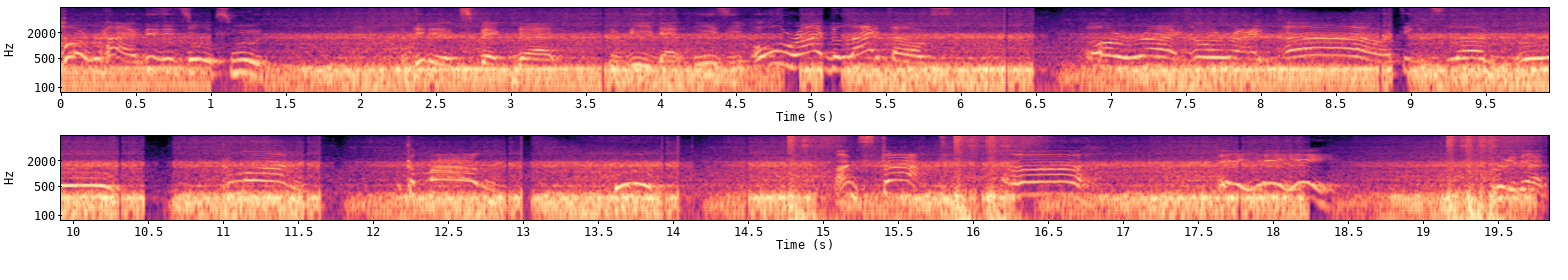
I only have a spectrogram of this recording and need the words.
All right, this is so smooth. I didn't expect that to be that easy. All right, the lighthouse. All right, all right. Ah, I think it's lugged. Oh, come on, come on. Woo. I'm stopped. Ah, hey, hey, hey. Look at that.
